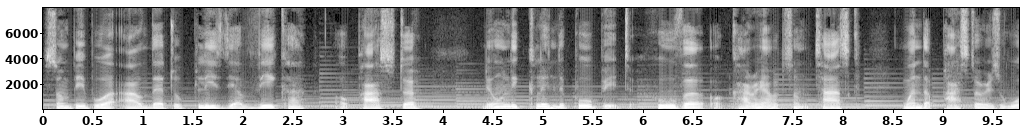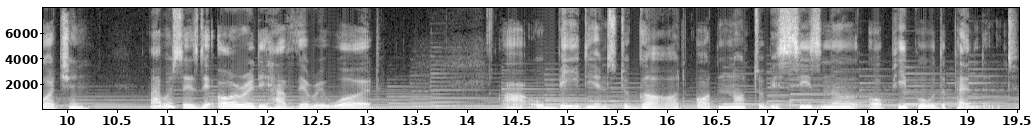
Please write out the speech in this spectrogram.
Some people are out there to please their vicar or pastor. They only clean the pulpit, hoover, or carry out some task when the pastor is watching. Bible says they already have their reward. Our obedience to God ought not to be seasonal or people dependent.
